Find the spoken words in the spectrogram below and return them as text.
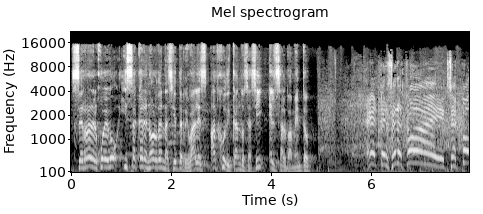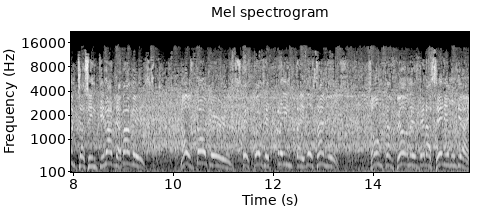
Cerrar el juego y sacar en orden a siete rivales, adjudicándose así el salvamento. El tercer strike se poncha sin tirarle a Dames. Los Dodgers, después de 32 años, son campeones de la Serie Mundial.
